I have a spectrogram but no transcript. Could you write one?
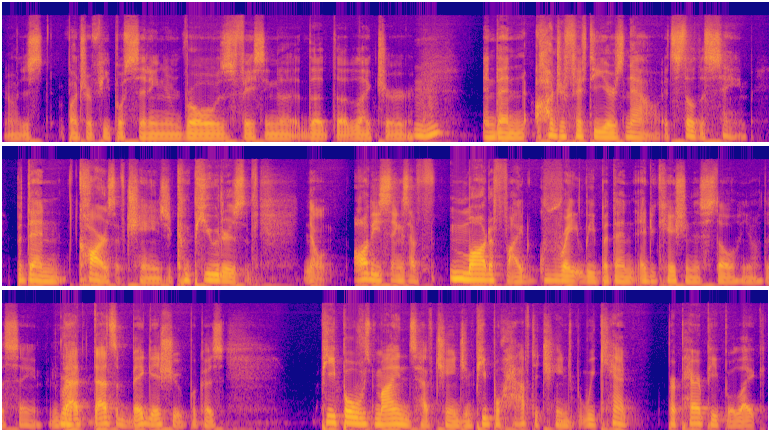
you know just a bunch of people sitting in rows facing the the, the lecture. And then 150 years now it's still the same. But then cars have changed computers have, you know all these things have modified greatly but then education is still you know the same. And that that's a big issue because people's minds have changed and people have to change but we can't prepare people like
